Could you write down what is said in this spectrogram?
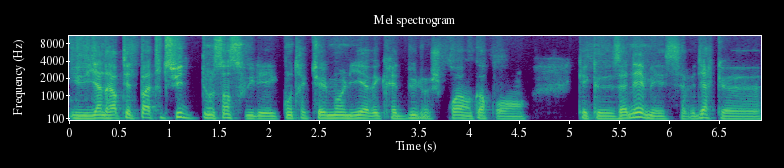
il viendra peut-être pas tout de suite dans le sens où il est contractuellement lié avec Red Bull, je crois encore pour quelques années, mais ça veut dire que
